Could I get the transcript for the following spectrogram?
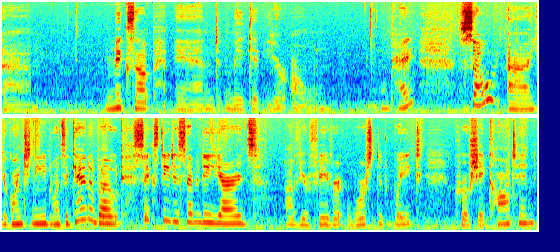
um, mix up and make it your own. Okay, so uh, you're going to need once again about 60 to 70 yards of your favorite worsted weight crochet cotton.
